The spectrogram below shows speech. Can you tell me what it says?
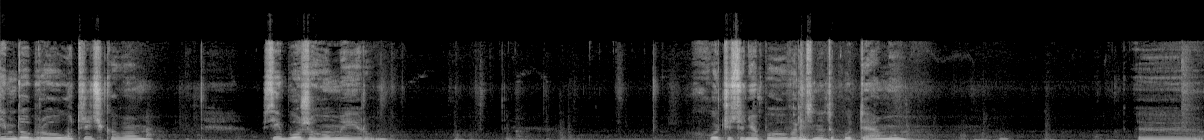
Всім доброго утречка вам, всім Божого миру. Хочу сьогодні поговорити на таку тему. Е,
